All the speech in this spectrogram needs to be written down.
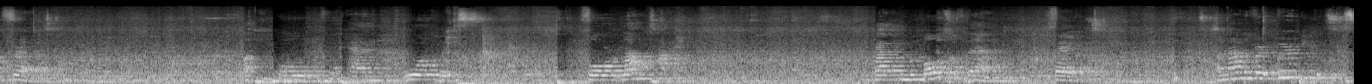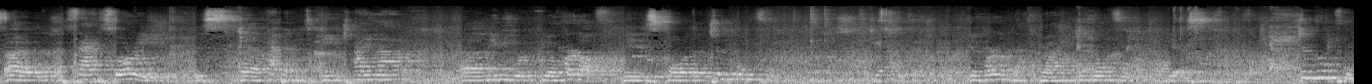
a friend, a people who can work with for a long time. But most of them failed. Another very, very big uh, sad story is uh, happened in China. Uh, maybe you you heard of is called the Zhen Gongfu. You heard of that, right? Zhen Gongfu. Yes. Zhen Gongfu,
